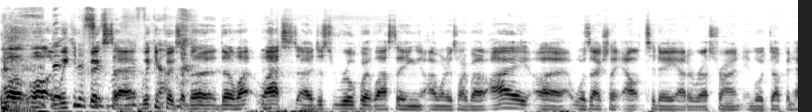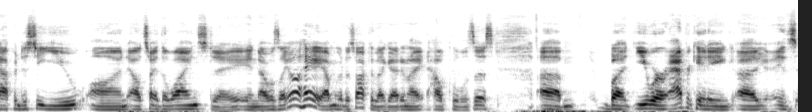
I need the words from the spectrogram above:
well, well, we can This fix that. we We can fix it. The the last, uh, just real quick, last thing I want to talk about. I uh, was actually out today at a restaurant and looked up and happened to see you on Outside the Lines today, and I was like, oh hey, I'm going to talk to that guy tonight. How cool is this? Um, but you were advocating. Uh, it's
